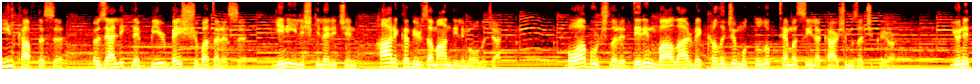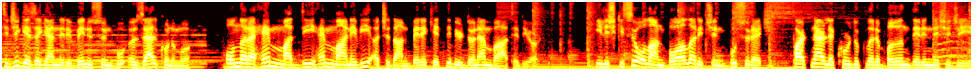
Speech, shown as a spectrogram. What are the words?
ilk haftası, özellikle 1-5 Şubat arası, yeni ilişkiler için harika bir zaman dilimi olacak. Boğa burçları derin bağlar ve kalıcı mutluluk temasıyla karşımıza çıkıyor. Yönetici gezegenleri Venüs'ün bu özel konumu, onlara hem maddi hem manevi açıdan bereketli bir dönem vaat ediyor. İlişkisi olan boğalar için bu süreç, partnerle kurdukları bağın derinleşeceği,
